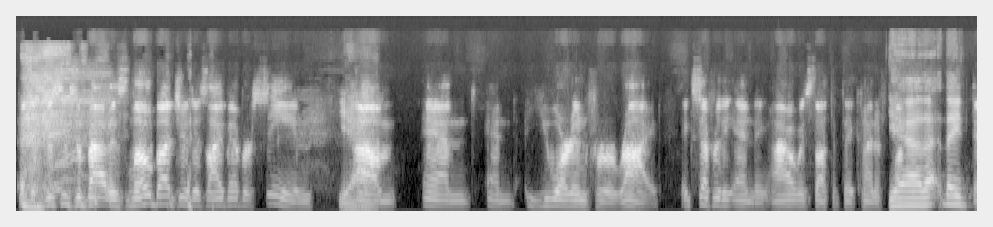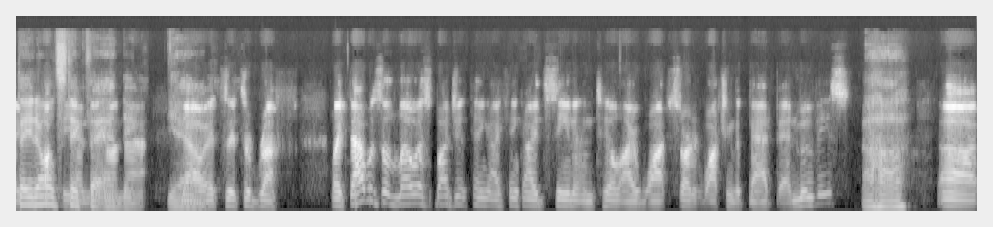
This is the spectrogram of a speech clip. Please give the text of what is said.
Because this is about as low budget as I've ever seen. yeah. Um, and and you are in for a ride, except for the ending. I always thought that they kind of yeah, that, they they they, don't the stick the ending on ending. that. Yeah. No, it's it's a rough. Like that was the lowest budget thing I think I'd seen until I watched started watching the Bad Ben movies. uh-huh. Uh,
